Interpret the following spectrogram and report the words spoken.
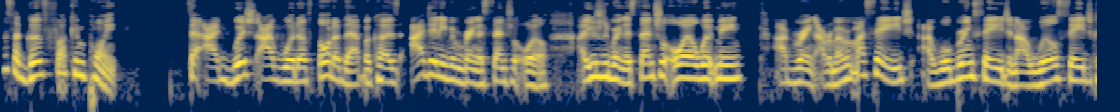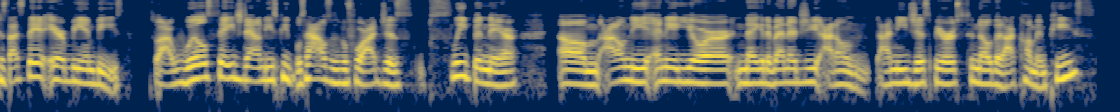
That's a good fucking point. That I wish I would have thought of that because I didn't even bring essential oil. I usually bring essential oil with me. I bring, I remember my sage. I will bring sage and I will sage because I stay at Airbnbs. So I will sage down these people's houses before I just sleep in there. Um, I don't need any of your negative energy. I don't. I need your spirits to know that I come in peace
